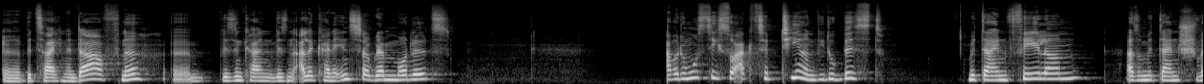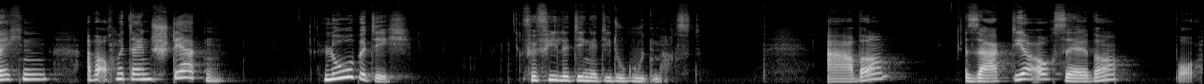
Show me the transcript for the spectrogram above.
äh, bezeichnen darf. Ne? Äh, wir, sind kein, wir sind alle keine Instagram-Models. Aber du musst dich so akzeptieren, wie du bist. Mit deinen Fehlern, also mit deinen Schwächen, aber auch mit deinen Stärken. Lobe dich für viele Dinge, die du gut machst. Aber sag dir auch selber, boah,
